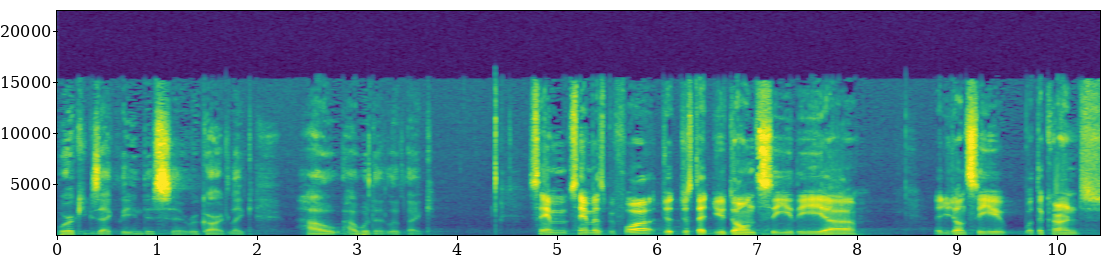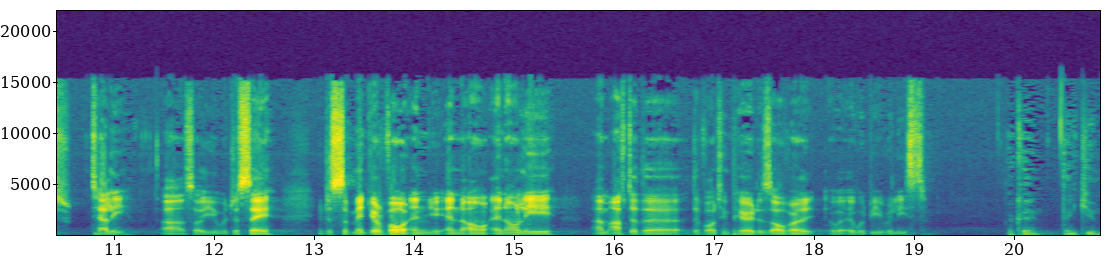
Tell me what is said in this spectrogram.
work exactly in this uh, regard? Like, how how would it look like? Same same as before, just that you don't see the uh, that you don't see what the current tally. Uh, so you would just say you just submit your vote and you, and and only um, after the the voting period is over it would be released. Okay, thank you.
